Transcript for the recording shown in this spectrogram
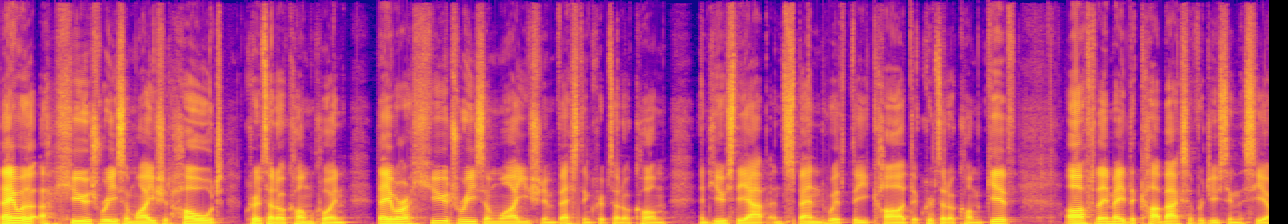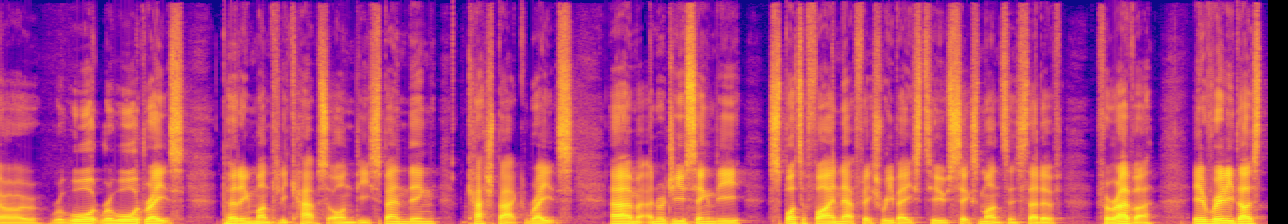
they were a huge reason why you should hold crypto.com coin. They were a huge reason why you should invest in crypto.com and use the app and spend with the card that crypto.com give. After they made the cutbacks of reducing the CRO reward reward rates, putting monthly caps on the spending, cashback rates, um, and reducing the Spotify and Netflix rebates to six months instead of forever, it really does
